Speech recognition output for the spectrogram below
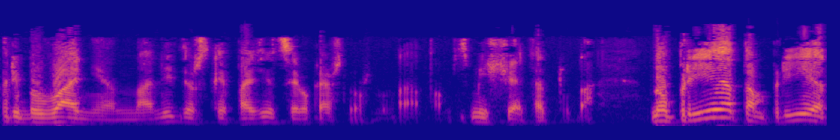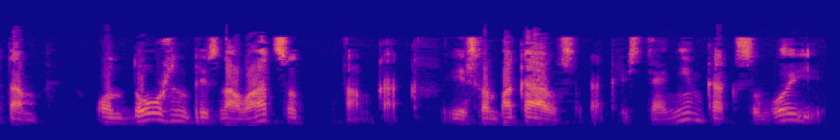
пребывания на лидерской позиции, его, конечно, нужно да, там, смещать оттуда. Но при этом, при этом он должен признаваться там, как, если он покаялся как христианин, как свой,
